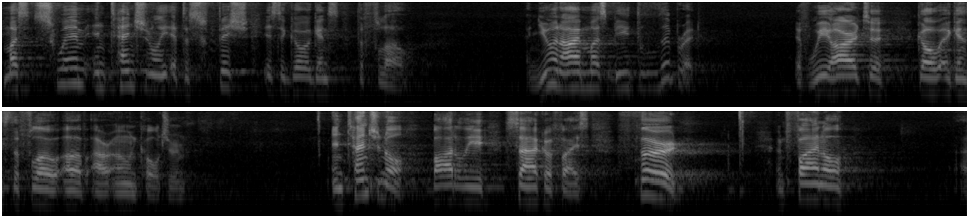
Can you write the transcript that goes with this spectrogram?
must swim intentionally if the fish is to go against the flow. And you and I must be deliberate if we are to go against the flow of our own culture. Intentional bodily sacrifice. Third and final uh,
